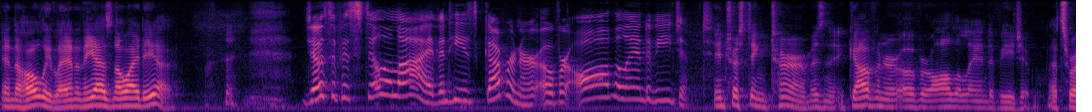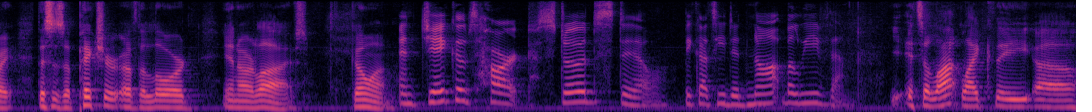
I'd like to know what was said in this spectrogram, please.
in the Holy Land, and he has no idea. Joseph is still alive, and he's governor over all the land of Egypt. Interesting term, isn't it? Governor over all the land of Egypt. That's right. This is a picture of the Lord in our lives. Go on. And Jacob's heart stood still because he did not believe them it's a lot like the, uh,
